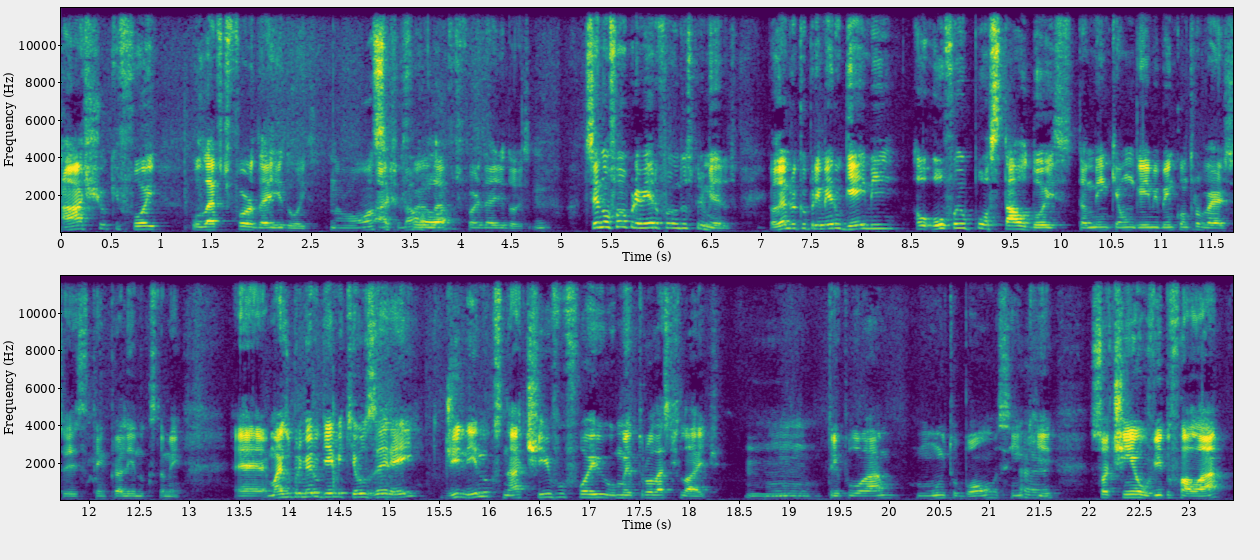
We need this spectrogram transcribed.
Acho que foi o Left 4 Dead 2. Nossa, acho que, foi o Left 4 Dead 2. Hum. Se não foi o primeiro, foi um dos primeiros. Eu lembro que o primeiro game, ou, foi o Postal 2 também, que é um game bem controverso, esse tem para Linux também. É, mas o primeiro game que eu zerei de Linux nativo foi o Metro Last Light. Uhum. Um AAA muito bom, assim, é. que só tinha ouvido falar.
